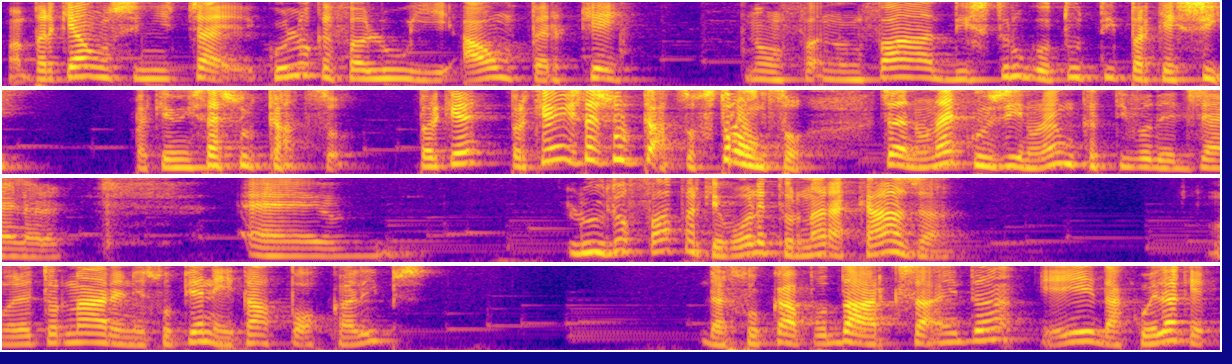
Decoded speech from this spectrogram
Ma perché ha un significato? Cioè, quello che fa lui ha un perché. Non fa, non fa distruggo tutti perché sì. Perché mi stai sul cazzo. Perché? Perché mi stai sul cazzo, stronzo! Cioè, non è così, non è un cattivo del genere. È... Lui lo fa perché vuole tornare a casa. Vuole tornare nel suo pianeta Apocalypse. Dal suo capo Darkseid e da quella che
